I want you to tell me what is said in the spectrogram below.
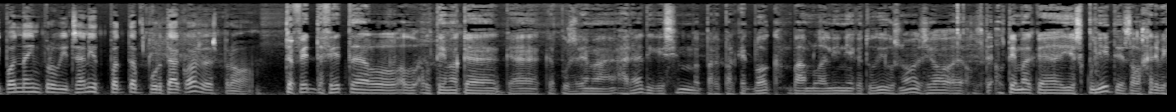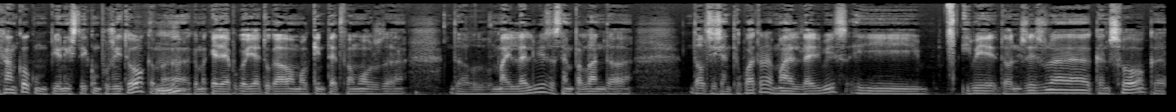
i pot anar improvisant i et pot aportar coses, però... De fet, de fet el, el, el tema que, que, que posarem ara, diguéssim, per, per aquest bloc, va amb la línia que tu dius, no? Jo, el, el tema que he escollit és el Herbie Hancock, un pianista i compositor, que, mm -hmm. que en aquella època ja tocava amb el quintet famós de, del Miles Elvis, estem parlant de, del 64, Miles Davis, i, i bé, doncs és una cançó, que,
